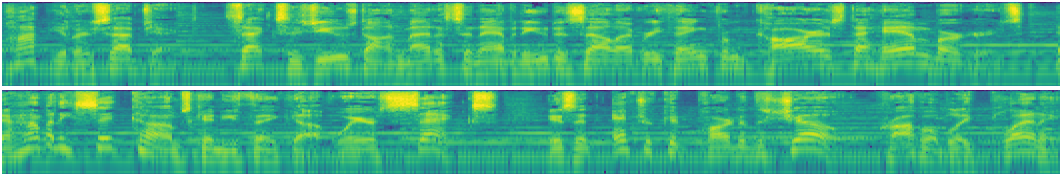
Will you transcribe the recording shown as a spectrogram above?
popular subject. Sex is used on Madison Avenue to sell everything from cars to hamburgers. Now, how many sitcoms can you think of where sex is an intricate part of the show? Probably plenty.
